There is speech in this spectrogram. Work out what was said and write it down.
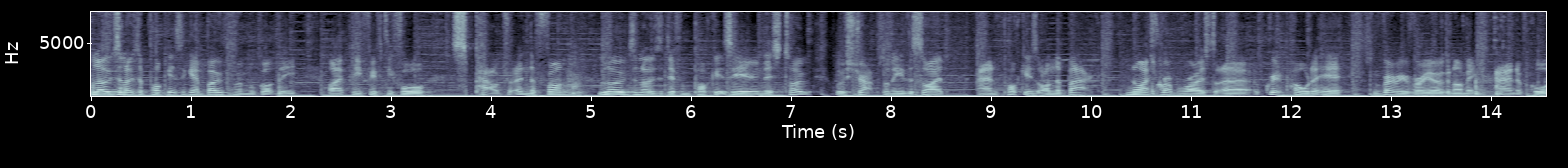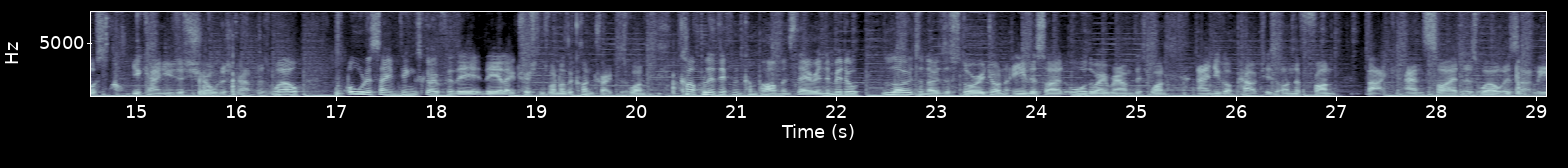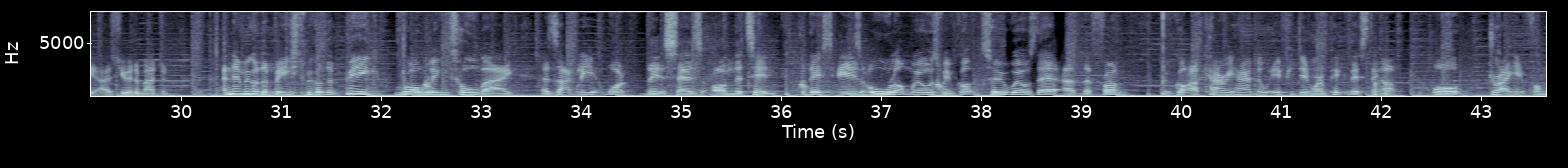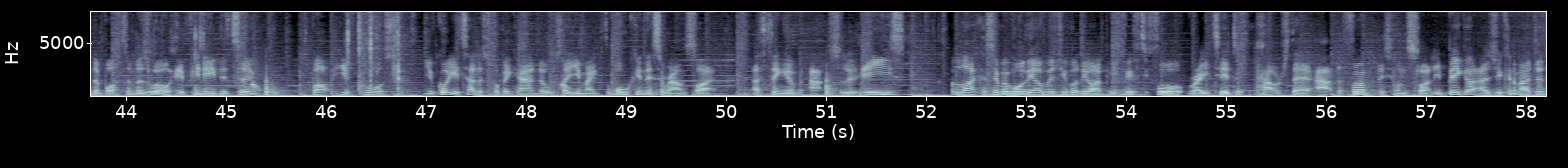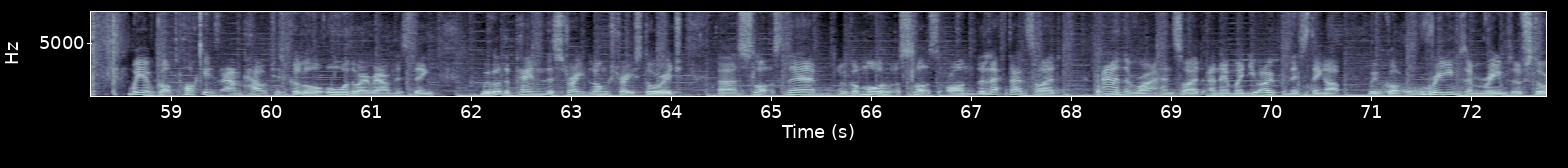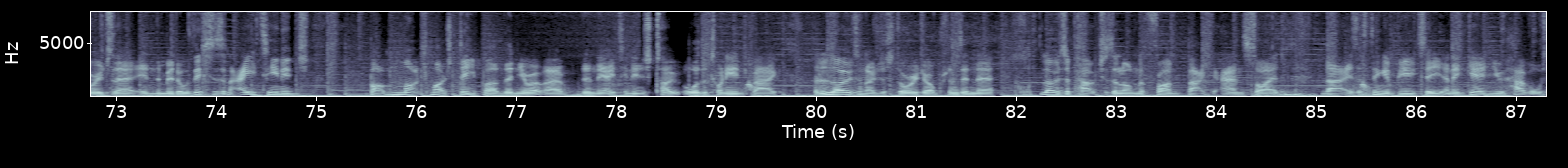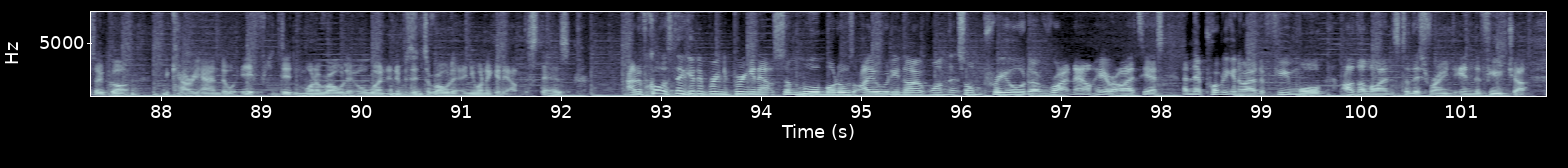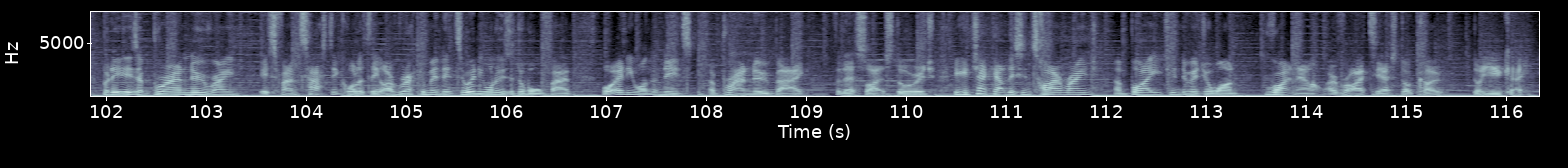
Loads and loads of pockets. Again, both of them have got the IP54 pouch in the front. Loads and loads of different pockets here in this tote with straps on either side and pockets on the back. Nice rubberized uh, grip holder here, very, very ergonomic. And of course, you can use a shoulder strap as well. All the same things go for the, the electrician's one or the contractor's one. A couple of different compartments there in the middle, loads and loads of storage on either side, all the way around this one. And you've got pouches on the front back and side as well, exactly as you would imagine. And then we've got the beast, we've got the big rolling tool bag, exactly what it says on the tin. So this is all on wheels. We've got two wheels there at the front. We've got a carry handle if you did want to pick this thing up or drag it from the bottom as well if you needed to. But of course, you've got your telescopic handle, so you make walking this around site a thing of absolute ease. Like I said with all the others, you've got the IP54 rated pouch there at the front. This one's slightly bigger, as you can imagine. We have got pockets and pouches galore all the way around this thing. We've got the pen, the straight, long straight storage uh, slots there. We've got more slots on the left-hand side and the right-hand side. And then when you open this thing up, we've got reams and reams of storage there in the middle. This is an 18-inch but much, much deeper than your uh, than the 18 inch tote or the 20 inch bag. So loads and loads of storage options in there. Loads of pouches along the front, back and side. That is a thing of beauty. And again, you have also got the carry handle if you didn't want to roll it or weren't in a position to roll it and you want to get it up the stairs. And of course, they're going to bring bringing out some more models. I already know of one that's on pre-order right now here at ITS, and they're probably going to add a few more other lines to this range in the future. But it is a brand new range. It's fantastic quality. I recommend it to anyone who's a DeWalt fan or anyone that needs a brand new bag for their site storage. You can check out this entire range and buy each individual one right now over its.co.uk.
